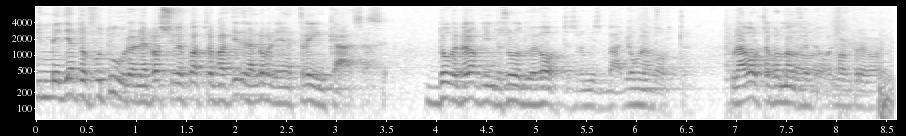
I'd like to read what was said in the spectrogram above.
l'immediato futuro, nelle prossime quattro partite la Coppa ne ha tre in casa, dove però ha vinto solo due volte, se non mi sbaglio, una volta. Una volta col Manfredoni. Manfredoni.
